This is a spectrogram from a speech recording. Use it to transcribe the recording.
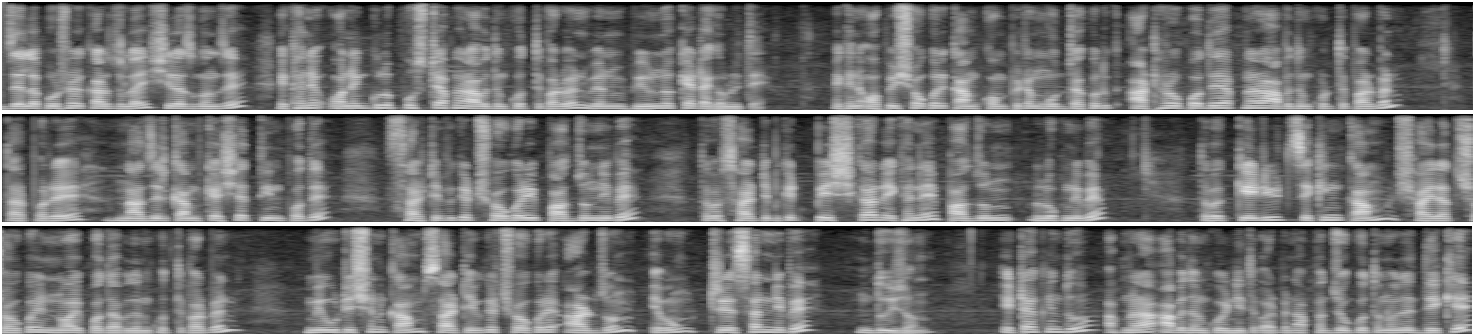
জেলা পরিষদের কার্যালয়, সিরাজগঞ্জে। এখানে অনেকগুলো পোস্টে আপনারা আবেদন করতে পারবেন, বিভিন্ন- ক্যাটাগরিতে এখানে অফিস সহকারী কাম কম্পিউটার মুদ্রা করি, আঠারো পদে আপনারা আবেদন করতে পারবেন। তারপরে নাজির কাম ক্যাশিয়ার তিন পদে সার্টিফিকেট সহকারী পাঁচজন নেবে। তারপর সার্টিফিকেট পেশকার এখানে পাঁচজন লোক নেবে। তারপর ক্রেডিট চেকিং কাম, সাইরাত সহকারী নয় পদে আবেদন করতে পারবেন। মিউটেশন কাম সার্টিফিকেট সহকারী আটজন এবং ট্রেসার নেবে দুইজন। এটা কিন্তু আপনারা আবেদন করে নিতে পারবেন। আপনার যোগ্যতা অনুযায়ী দেখে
